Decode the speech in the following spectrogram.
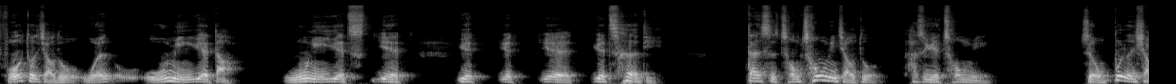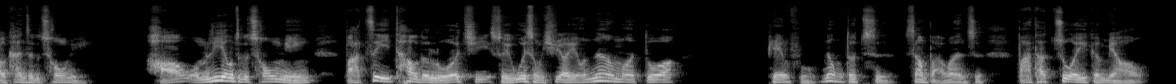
佛陀的角度，文无名越大，无名越越越越越越彻底。但是从聪明角度，他是越聪明，所以我们不能小看这个聪明。好，我们利用这个聪明，把这一套的逻辑，所以为什么需要用那么多篇幅，那么多字，上百万字，把它做一个描。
